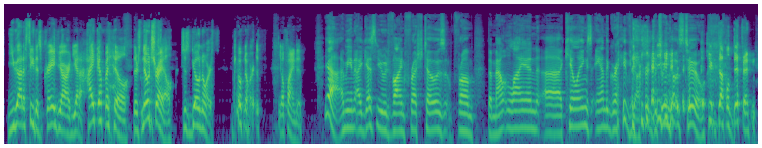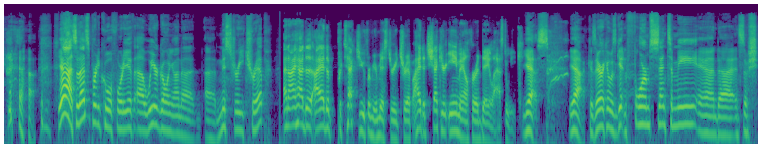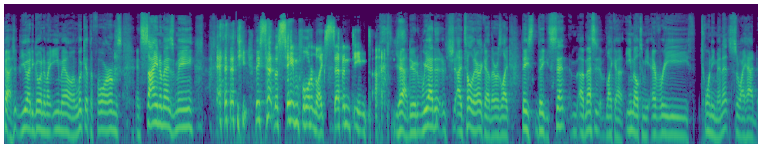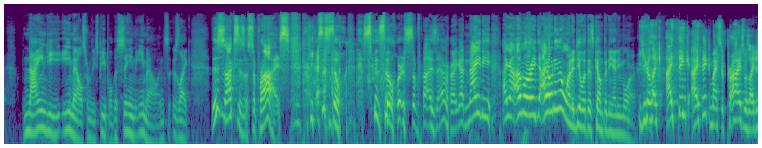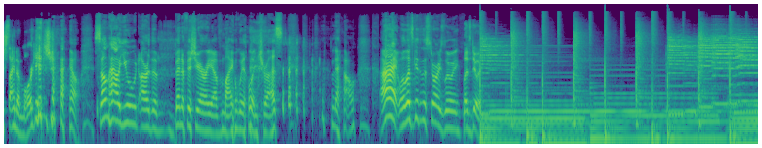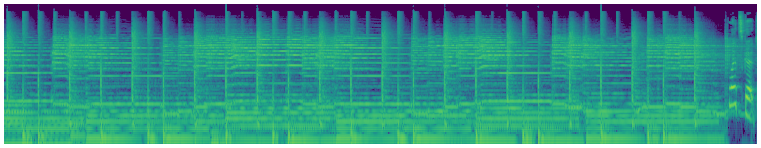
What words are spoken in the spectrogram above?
You got to see this graveyard. You got to hike up a hill. There's no trail. Just go north. Go north. You'll find it. Yeah, I mean, I guess you would find fresh toes from the mountain lion uh, killings and the graveyard between you- those two. You're double dipping. Yeah, so that's a pretty cool 40th. Uh, we are going on a, a mystery trip. And I had to I had to protect you from your mystery trip. I had to check your email for a day last week. Yes. Yeah, because Erica was getting forms sent to me, and uh, and so she, you had to go into my email and look at the forms and sign them as me. they sent the same form like 17 times. Yeah, dude, we had to. I told Erica there was like they they sent a message like a email to me every twenty minutes, so I had ninety emails from these people, the same email, and it was like this sucks as a surprise. this is the this is the worst surprise ever. I got ninety. I got. I'm already. I don't even want to deal with this company anymore. You're like, I think I think my surprise was I just signed a mortgage. Know. Somehow you are the beneficiary of my will and trust. now, all right. Well, let's get to the stories, Louis. Let's do it.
